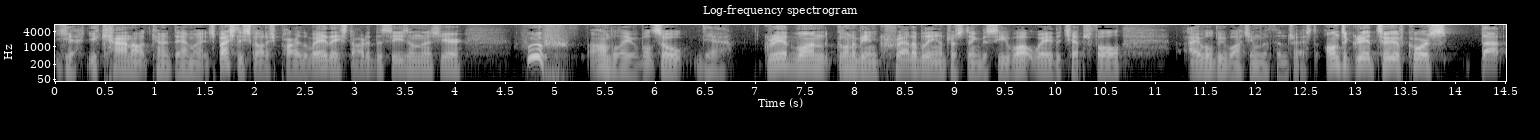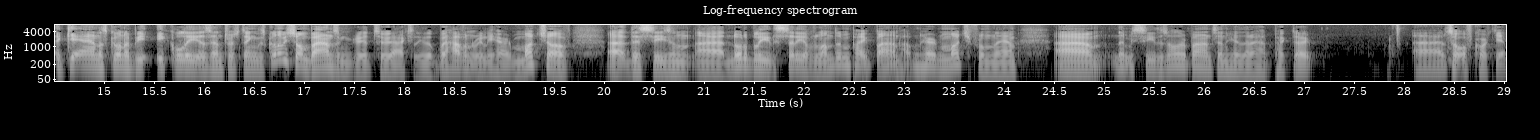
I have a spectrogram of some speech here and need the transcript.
yeah, you cannot count them out, especially Scottish Power. The way they started the season this year, whew, unbelievable. So, yeah, grade one, going to be incredibly interesting to see what way the chips fall. I will be watching with interest. On to grade two, of course. That again is going to be equally as interesting. There's going to be some bands in grade two actually that we haven't really heard much of uh, this season. Uh, notably, the City of London Pipe Band. Haven't heard much from them. Um, let me see. There's other bands in here that I had picked out. Uh, so of course, yeah,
